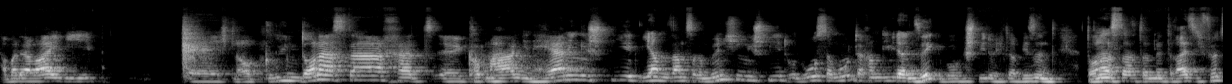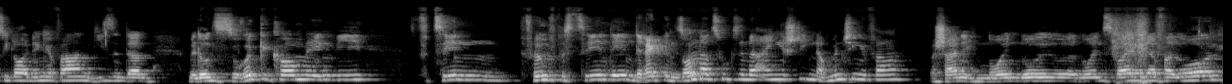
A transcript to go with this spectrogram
aber da war irgendwie, äh, ich glaube, Grünen Donnerstag hat äh, Kopenhagen in Herning gespielt, wir haben Samstag in München gespielt und Ostermontag haben die wieder in Silkeborg gespielt. Und ich glaube, wir sind Donnerstag dann mit 30, 40 Leuten hingefahren, die sind dann mit uns zurückgekommen irgendwie. 10, 5 bis 10 Dänen, direkt in Sonderzug sind wir eingestiegen, nach München gefahren. Wahrscheinlich 9-0 oder 9-2 wieder verloren.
